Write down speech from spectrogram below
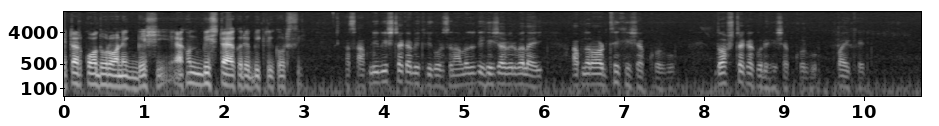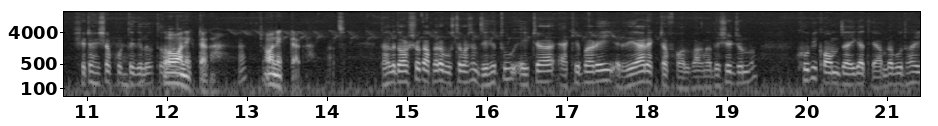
এটার কদর অনেক বেশি এখন বিশ টাকা করে বিক্রি করছি। আচ্ছা আপনি বিশ টাকা বিক্রি করছেন আমরা যদি হিসাবের বেলায় আপনার অর্ধেক হিসাব করব দশ টাকা করে হিসাব করব পাইকারি সেটা হিসাব করতে গেলেও তো অনেক। টাকা হ্যাঁ? অনেক টাকা। আচ্ছা তাহলে দর্শক আপনারা বুঝতে পারছেন যেহেতু এইটা একেবারেই রেয়ার একটা ফল বাংলাদেশের জন্য খুবই কম জায়গাতে আমরা বোধহয়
